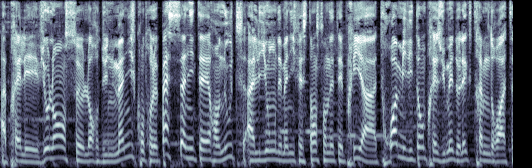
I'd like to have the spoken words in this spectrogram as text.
Après les violences lors d'une manif contre le pass sanitaire en août à Lyon, des manifestants s'en étaient pris à trois militants présumés de l'extrême droite.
